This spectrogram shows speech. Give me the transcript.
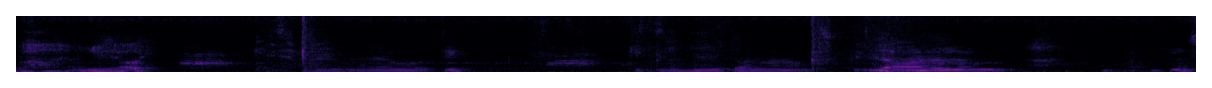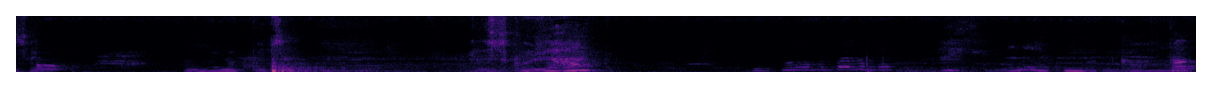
Bahaya, oy. Ayaw, ti- kita dito na. Lara ng nasa. Ano na po sa eskwelahan? Ay, ano ako magkatak?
